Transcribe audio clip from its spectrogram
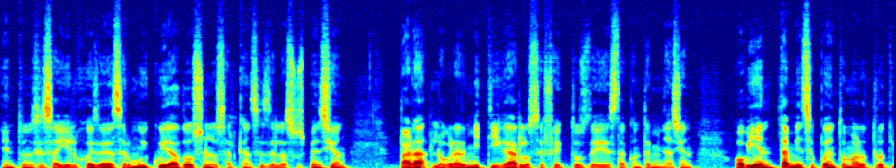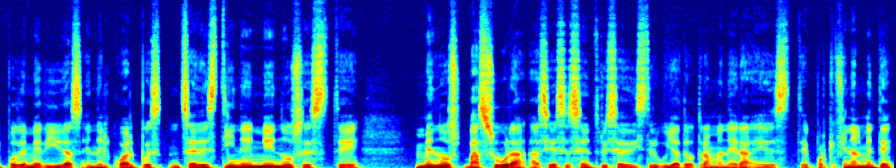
Entonces ahí el juez debe ser muy cuidadoso en los alcances de la suspensión para lograr mitigar los efectos de esta contaminación. O bien también se pueden tomar otro tipo de medidas en el cual pues se destine menos este menos basura hacia ese centro y se distribuya de otra manera, este, porque finalmente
